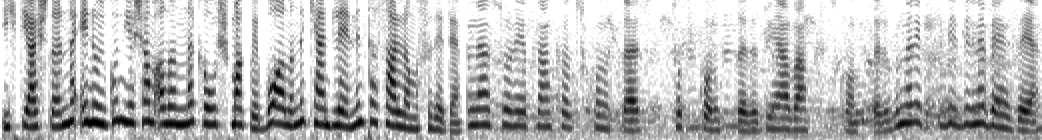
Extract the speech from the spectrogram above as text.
ihtiyaçlarına en uygun yaşam alanına kavuşmak ve bu alanı kendilerinin tasarlaması dedi. Ondan sonra yapılan kalıcı konutlar, TOKİ konutları, Dünya Bankası konutları bunlar hepsi birbirine benzeyen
